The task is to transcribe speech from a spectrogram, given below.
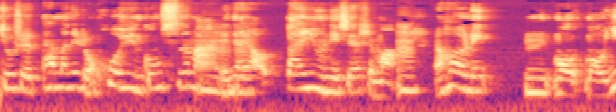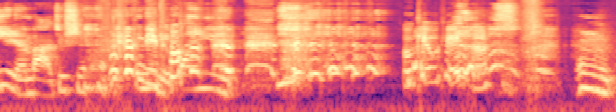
就是他们那种货运公司嘛，人家要搬运那些什么，然后林，嗯，某某艺人吧，就是在那里搬运。OK OK，嗯，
